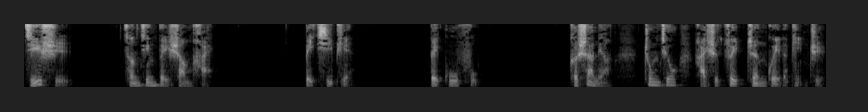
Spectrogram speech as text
即使曾经被伤害、被欺骗、被辜负，可善良终究还是最珍贵的品质。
